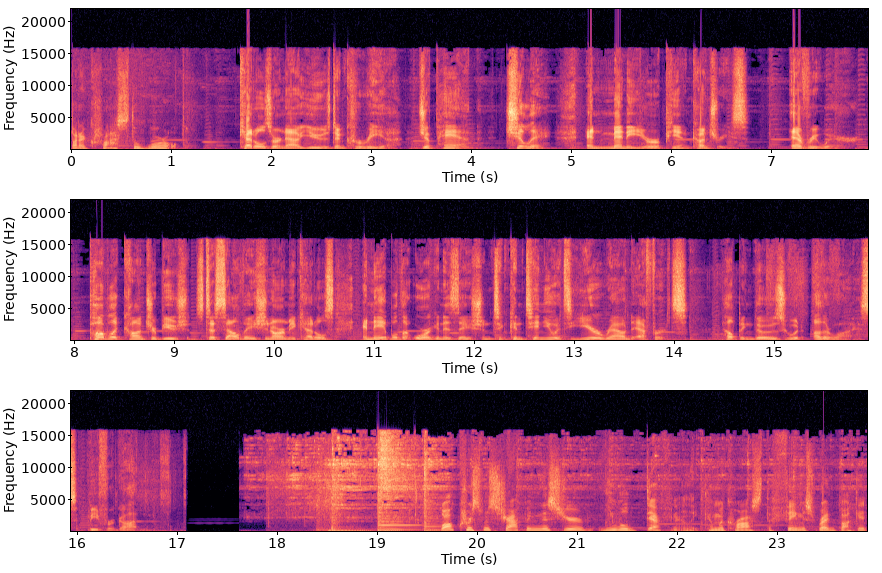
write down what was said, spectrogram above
but across the world. Kettles are now used in Korea, Japan, Chile, and many European countries. Everywhere, public contributions to Salvation Army kettles enable the organization to continue its year round efforts, helping those who would otherwise be forgotten. While Christmas shopping this year, you will definitely come across the famous red bucket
